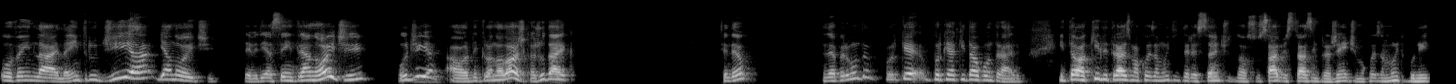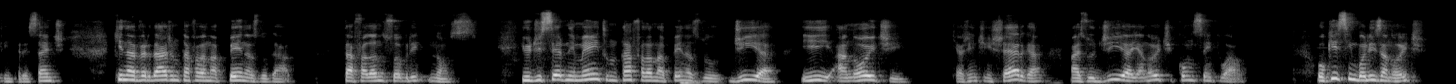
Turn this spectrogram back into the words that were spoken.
ou vem Laila, entre o dia e a noite. Deveria ser entre a noite e o dia, a ordem cronológica judaica. Entendeu? Entendeu a pergunta? porque? Porque aqui está ao contrário. Então, aqui ele traz uma coisa muito interessante, os nossos sábios trazem para a gente uma coisa muito bonita e interessante, que na verdade não está falando apenas do galo, está falando sobre nós. E o discernimento não está falando apenas do dia e a noite que a gente enxerga, mas o dia e a noite conceitual. O que simboliza a noite?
